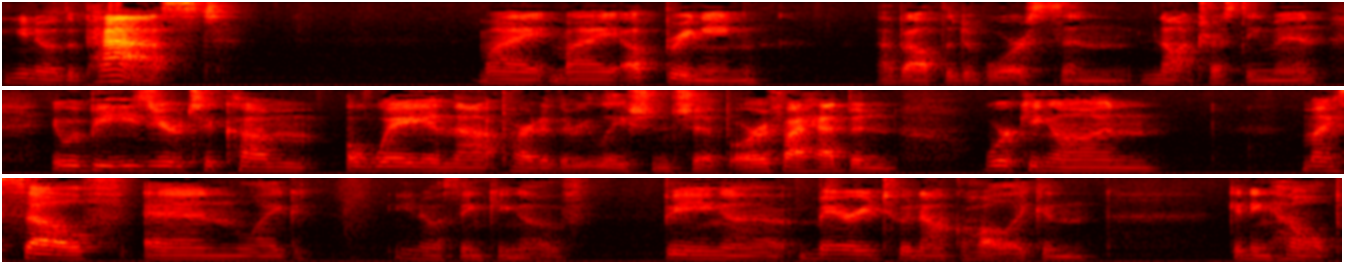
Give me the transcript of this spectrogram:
you know, the past, my my upbringing about the divorce and not trusting men, it would be easier to come away in that part of the relationship. Or if I had been working on myself and like, you know, thinking of being a married to an alcoholic and getting help,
